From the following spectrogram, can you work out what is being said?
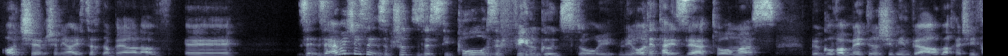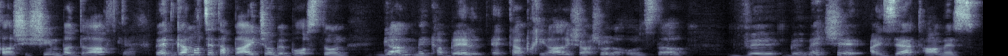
עוד שם שנראה לי שצריך לדבר עליו, אה, זה, האמת שזה זה פשוט, זה סיפור, זה feel good story, לראות את האיזאה תומאס בגובה מטר שבעים וארבע אחרי שנבחר שישים בדראפט, כן. באמת גם מוצא את הבית שלו בבוסטון, גם מקבל את הבחירה הראשונה שלו לאולסטאר, ובאמת שהאיזאה תומאס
